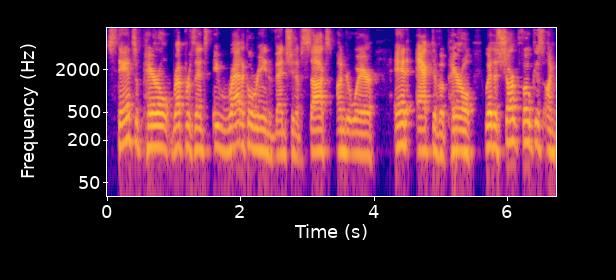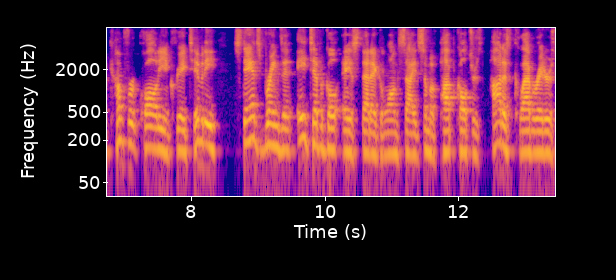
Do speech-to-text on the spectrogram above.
Stance Apparel represents a radical reinvention of socks, underwear, and active apparel with a sharp focus on comfort, quality, and creativity. Stance brings an atypical aesthetic alongside some of pop culture's hottest collaborators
